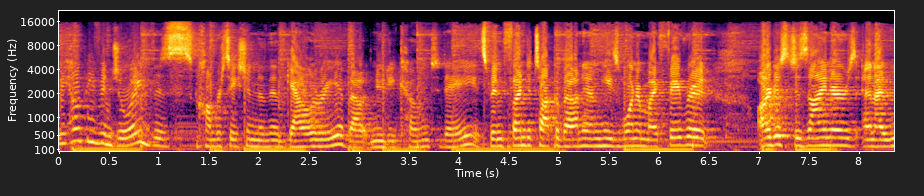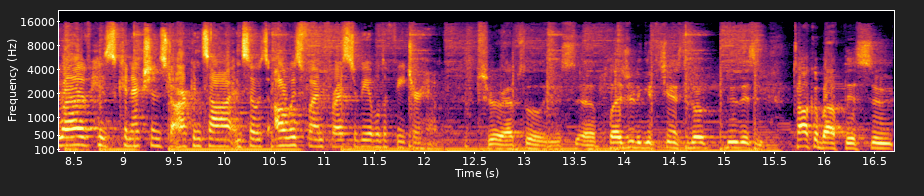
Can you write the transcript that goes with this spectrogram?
We hope you've enjoyed this conversation in the gallery about Nudie Cohn today. It's been fun to talk about him. He's one of my favorite artist designers, and I love his connections to Arkansas, and so it's always fun for us to be able to feature him. Sure, absolutely. It's a pleasure to get the chance to go do this and talk about this suit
